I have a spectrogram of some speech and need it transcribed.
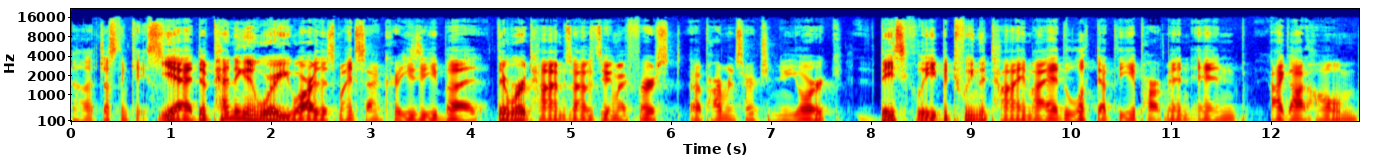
uh, just in case. Yeah, depending on where you are, this might sound crazy, but there were times when I was doing my first apartment search in New York. Basically, between the time I had looked at the apartment and I got home,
